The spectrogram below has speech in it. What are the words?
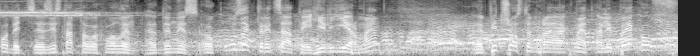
Виходить зі стартових хвилин Денис Кузик, 30-й Гільєрме. Під шостим грає Ахмед Алібеков,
